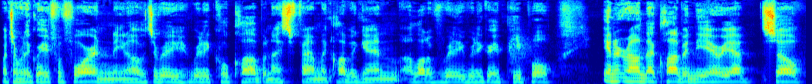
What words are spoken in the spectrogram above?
which I'm really grateful for. And you know, it's a really really cool club, a nice family club again. A lot of really really great people in and around that club in the area. So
